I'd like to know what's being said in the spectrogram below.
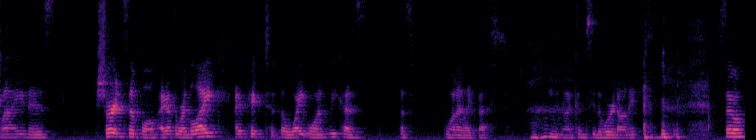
Mine is short and simple. I got the word like. I picked the white one because that's the one I like best. Ah. Even though I couldn't see the word on it. so,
